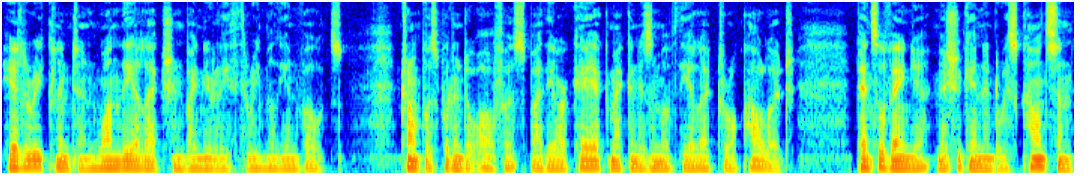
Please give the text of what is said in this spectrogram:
Hillary Clinton won the election by nearly 3 million votes. Trump was put into office by the archaic mechanism of the Electoral College. Pennsylvania, Michigan, and Wisconsin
